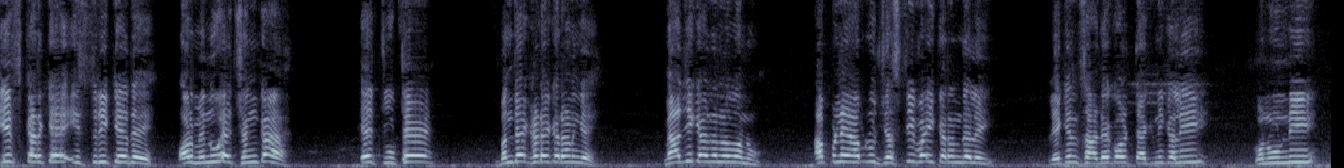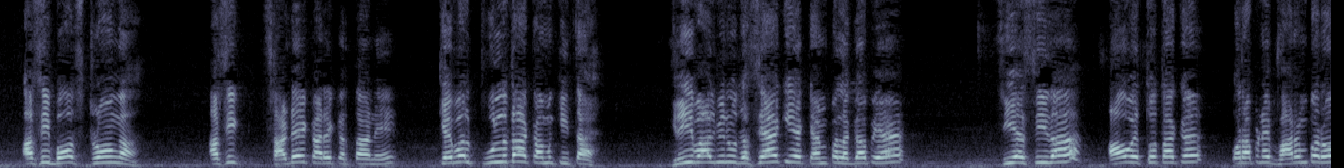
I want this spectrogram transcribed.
ਇਸ ਕਰਕੇ ਇਸ ਤਰੀਕੇ ਦੇ, ਔਰ ਮੈਨੂੰ ਇਹ ਸ਼ੰਕਾ ਇਹ ਝੂਠੇ ਬੰਦੇ ਖੜੇ ਕਰਨਗੇ। ਮੈਂ ਅੱਜ ਹੀ ਕਹਿ ਦਿੰਦਾ ਤੁਹਾਨੂੰ, ਆਪਣੇ ਆਪ ਨੂੰ ਜਸਟੀਫਾਈ ਕਰਨ ਦੇ ਲਈ, ਲੇਕਿਨ ਸਾਡੇ ਕੋਲ ਟੈਕਨੀਕਲੀ ਕਾਨੂੰਨੀ ਅਸੀਂ ਬਹੁਤ ਸਟਰੋਂਗ ਆ। ਅਸੀਂ ਸਾਡੇ ਕਾਰਜਕਰਤਾ ਨੇ ਕੇਵਲ ਪੁੱਲ ਦਾ ਕੰਮ ਕੀਤਾ ਹੈ। ਗਰੀਬ ਆਦਮੀ ਨੂੰ ਦੱਸਿਆ ਕਿ ਇਹ ਕੈਂਪ ਲੱਗਾ ਪਿਆ ਹੈ। ਸੀਐਸਸੀ ਦਾ, ਆਓ ਇੱਥੋਂ ਤੱਕ ਔਰ ਆਪਣੇ ਫਾਰਮ ਭਰੋ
